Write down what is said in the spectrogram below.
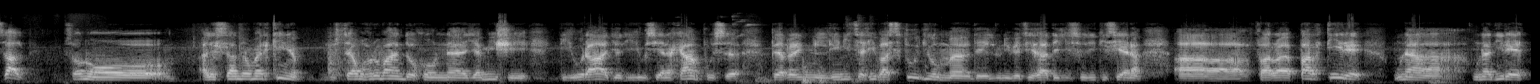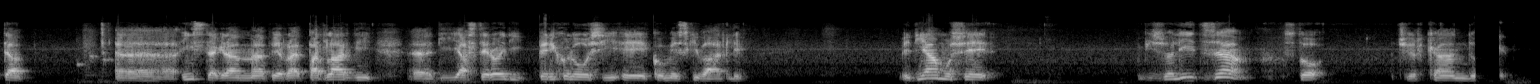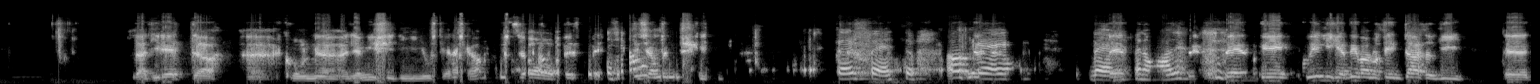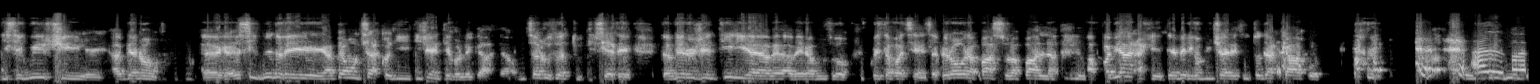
Salve, sono Alessandro Marchini, stiamo provando con gli amici di Uradio, di Siena Campus, per l'iniziativa Studium dell'Università degli Studi di Siena a far partire una, una diretta eh, Instagram per parlarvi eh, di asteroidi pericolosi e come schivarli. Vediamo se visualizza, sto cercando la diretta eh, con gli amici di Ustiana Campus. Oh, perfetto, ci siamo riusciti. Perfetto, ok. Bene, meno male. Perché quelli che avevano tentato di, eh, di seguirci abbiano eh, sì, vedo che abbiamo un sacco di, di, gente collegata. Un saluto a tutti, siete davvero gentili a aver, avuto questa pazienza. Per ora passo la palla a Fabiana che deve ricominciare tutto da capo. allora,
